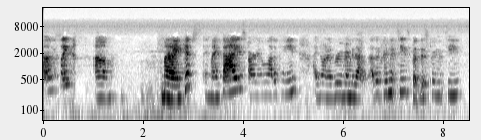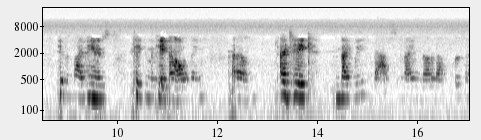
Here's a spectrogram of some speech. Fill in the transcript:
honestly. Um, my hips my thighs are in a lot of pain. I don't ever remember that with other pregnancies, but this pregnancy, hip and thigh pain is taking the cake on all the things. Um, I take nightly baths, and I am not a bath person.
